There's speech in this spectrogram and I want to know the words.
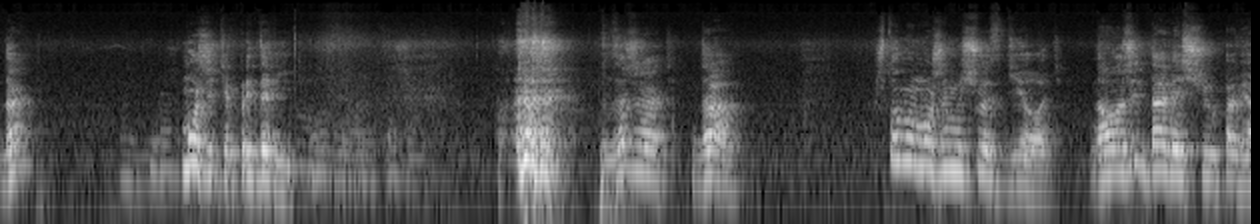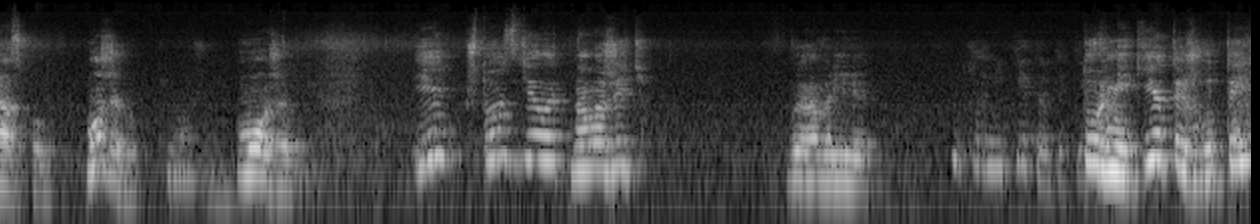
да? Можете придавить. Зажать, да. Что мы можем еще сделать? Наложить давящую повязку. Можем? Можем. И что сделать? Наложить, вы говорили, турникеты, жгуты.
